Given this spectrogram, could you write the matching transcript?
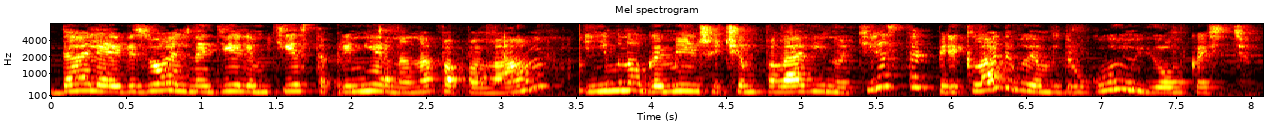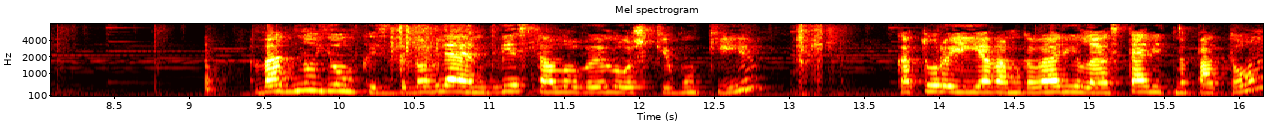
Далее визуально делим тесто примерно напополам и немного меньше, чем половину теста перекладываем в другую емкость. В одну емкость добавляем 2 столовые ложки муки, которые я вам говорила оставить на потом.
